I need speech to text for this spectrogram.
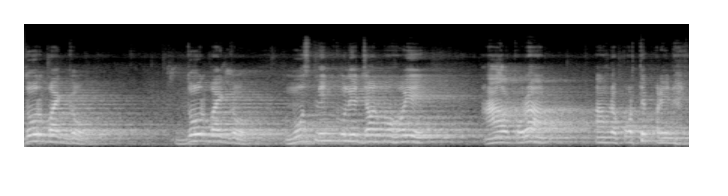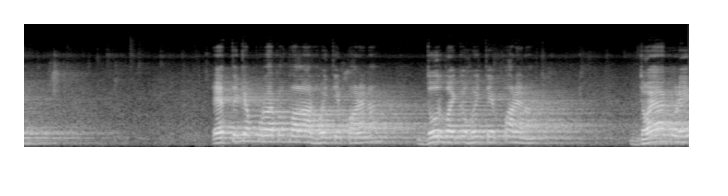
দুর্ভাগ্য। দুর্ভাগ্য। মুসলিম কুলের জন্ম হয়ে আল কোরআন আমরা পড়তে পারি নাই। এর থেকে পোড়া কপাল আর হইতে পারে না, দুর্ভাগ্য হইতে পারে না। দয়া করে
